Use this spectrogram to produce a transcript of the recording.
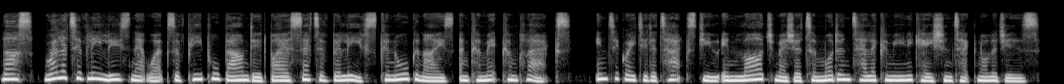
Thus, relatively loose networks of people bounded by a set of beliefs can organize and commit complex, integrated attacks due in large measure to modern telecommunication technologies.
